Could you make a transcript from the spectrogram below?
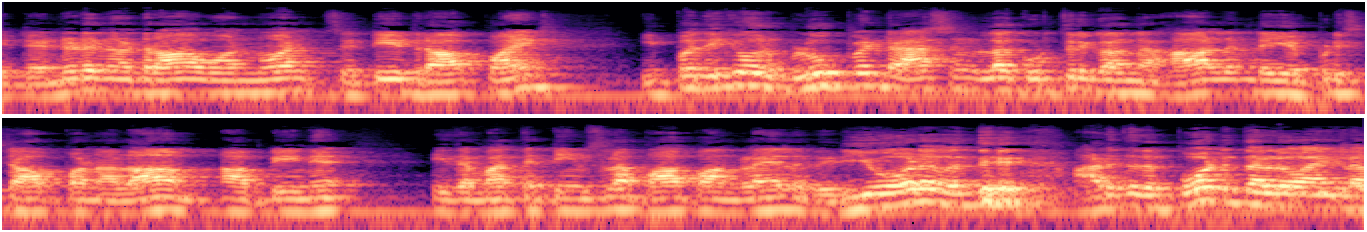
It ended in draw one one City draw point இப்போதைக்கு ஒரு ப்ளூ பிரிண்ட் ஆக்சன் வில்லா கொடுத்திருக்காங்க. ஹாலண்டை எப்படி ஸ்டாப் பண்ணலாம் அப்படின்னு. இத மத்த டீம்ஸ் எல்லாம் பாப்பாங்களா இல்ல வெறியோட வந்து அடுத்தது போட்டு தள்ளுவாங்களா?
